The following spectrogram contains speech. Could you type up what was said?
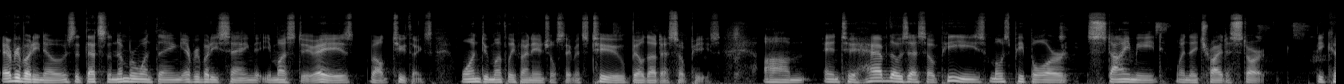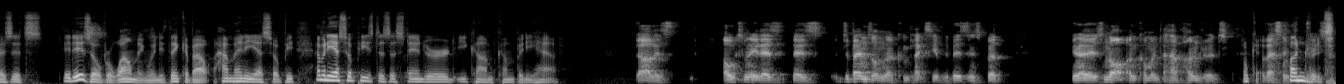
Everybody knows that that's the number one thing everybody's saying that you must do. A is, well, two things. One, do monthly financial statements. Two, build out SOPs. Um, and to have those SOPs, most people are stymied when they try to start because it's it is overwhelming when you think about how many SOP how many SOPs does a standard ecom company have? Oh, there's ultimately there's there's it depends on the complexity of the business, but you know, it's not uncommon to have hundreds okay. Hundreds.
